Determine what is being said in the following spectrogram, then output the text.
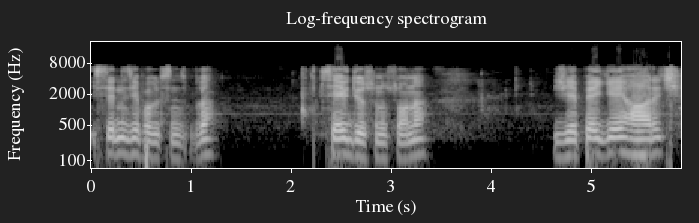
istediğinizi yapabilirsiniz burada. Save diyorsunuz sonra. JPG hariç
